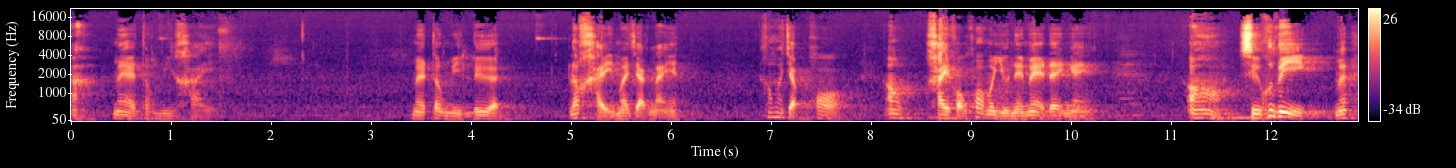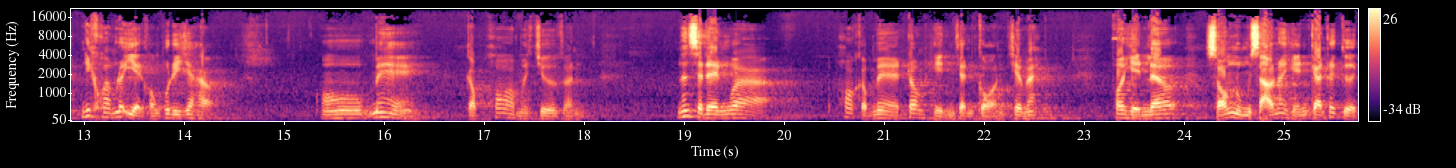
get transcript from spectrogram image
อะแม่ต้องมีไข่ แม่ต้องมีเลือด แล้วไข่มาจากไหน เข้ามาจากพ่อ เอา้าไข่ของพ่อมาอยู่ในแม่ได้ไงอ๋อสื่อขึ้นไปอีกนะนี่ความละเอียดของพระพุทธเจ้าอ๋อแม่กับพ่อมาเจอกัน นั่นแสดงว่าพ่อกับแม่ต้องเห็นกันก่อนใช่ไหมพอเห็นแล้วสองหนุ่มสาวน่าเห็นกันถ้าเกิด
